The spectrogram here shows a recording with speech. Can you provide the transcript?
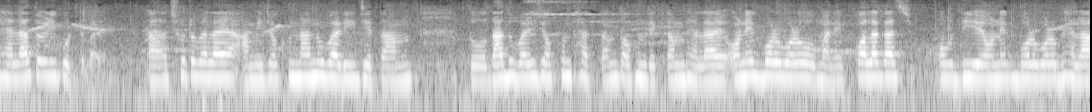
ভেলা তৈরি করতে পারেন। ছোটবেলায় আমি যখন নানু বাড়ি যেতাম, তো দাদু বাড়ি যখন থাকতাম, তখন দেখতাম ভেলায় অনেক বড় বড় মানে কলা গাছ দিয়ে অনেক বড় বড় ভেলা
